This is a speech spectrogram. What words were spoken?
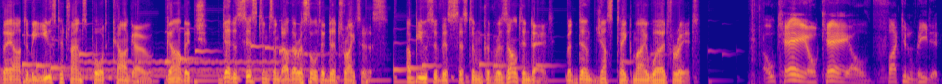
They are to be used to transport cargo, garbage, dead assistants and other assorted detritus. Abuse of this system could result in dead, but don't just take my word for it. Okay, okay, I'll fucking read it.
